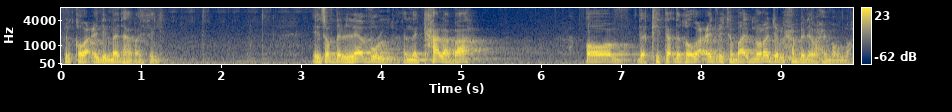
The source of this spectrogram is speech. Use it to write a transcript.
في القواعد المذهب I think. It's of the level and the caliber of the kitab, the qawaid written by Ibn Rajab al-Hanbali rahimahullah.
